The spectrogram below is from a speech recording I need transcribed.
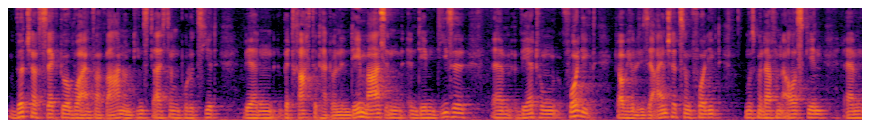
Wirtschaftssektor, wo einfach Waren und Dienstleistungen produziert werden, betrachtet hat. Und in dem Maß, in, in dem diese ähm, Wertung vorliegt, glaube ich, oder diese Einschätzung vorliegt, muss man davon ausgehen, ähm,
